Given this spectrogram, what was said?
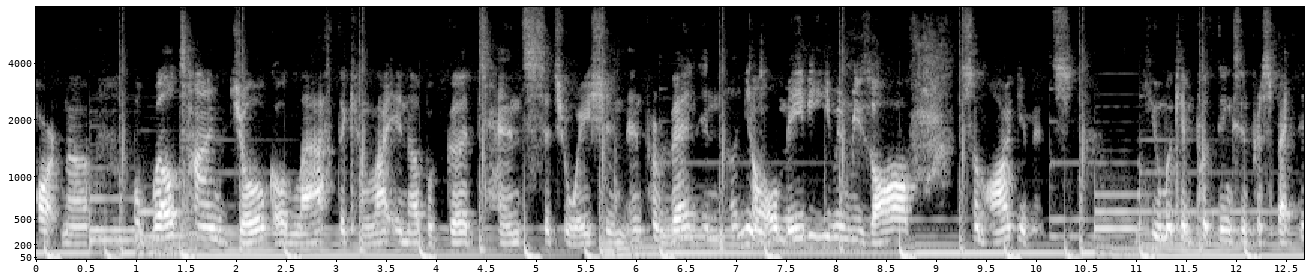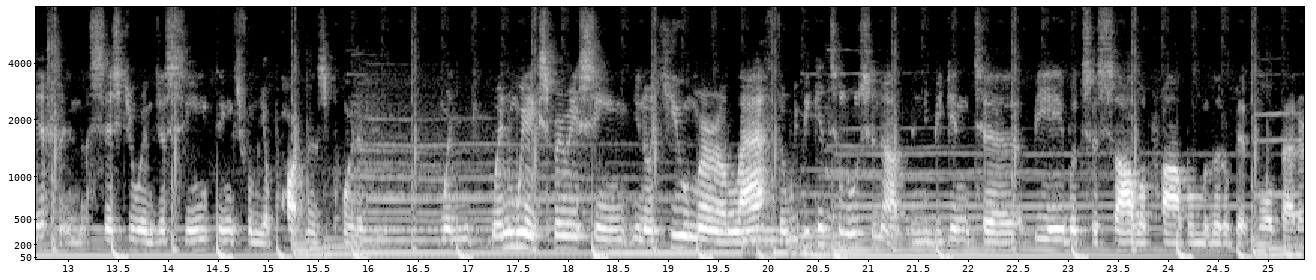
partner. A well-timed joke or laugh that can lighten up a good tense situation and prevent, and you know, or maybe even resolve some arguments humor can put things in perspective and assist you in just seeing things from your partner's point of view when when we're experiencing you know humor or laughter we begin to loosen up and you begin to be able to solve a problem a little bit more better.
